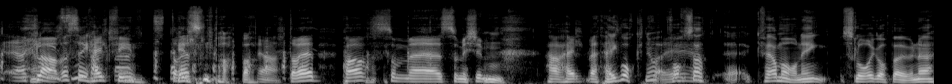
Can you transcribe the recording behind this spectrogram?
eh, klarer seg helt fint. Er, Hilsen pappa. ja, det er et par som, eh, som ikke har helt, vet Jeg våkner jo fortsatt eh, hver morgen, slår jeg opp øynene,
